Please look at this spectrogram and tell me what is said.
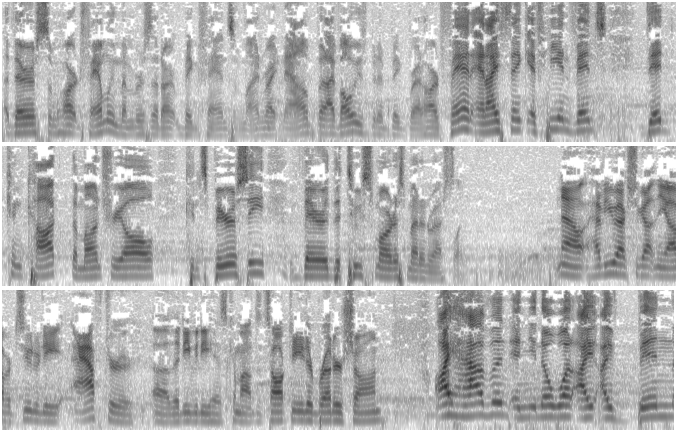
There are some Hart family members that aren't big fans of mine right now, but I've always been a big Bret Hart fan. And I think if he and Vince did concoct the Montreal conspiracy, they're the two smartest men in wrestling. Now, have you actually gotten the opportunity after uh, the DVD has come out to talk to either Bret or Shawn? I haven't, and you know what? I, I've been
